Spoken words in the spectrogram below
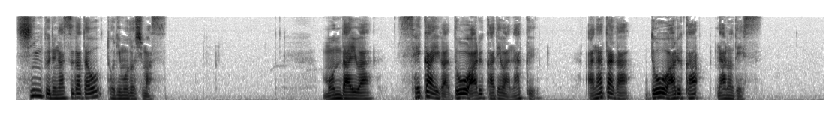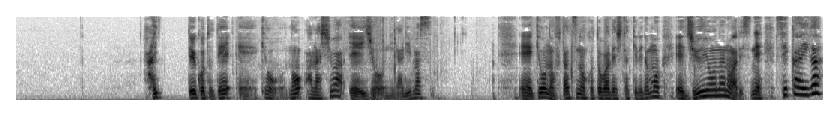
シンプルな姿を取り戻します。問題は、世界がどうあるかではなく、あなたがどうあるかなのです。はい。ということで、えー、今日の話は、えー、以上になります。えー、今日の二つの言葉でしたけれども、えー、重要なのはですね、世界が、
